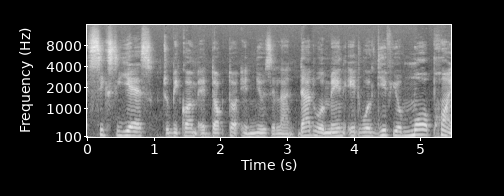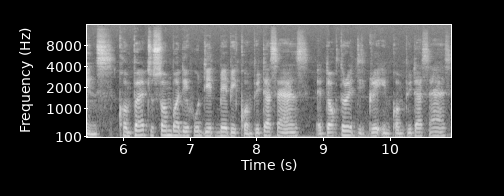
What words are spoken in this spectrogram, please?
six years to become a doctor in New Zealand. That will mean it will give you more points compared to somebody who did maybe computer science, a doctorate degree in computer science,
